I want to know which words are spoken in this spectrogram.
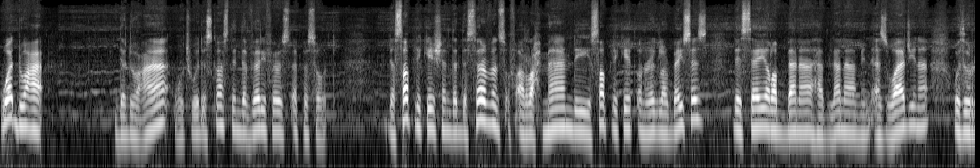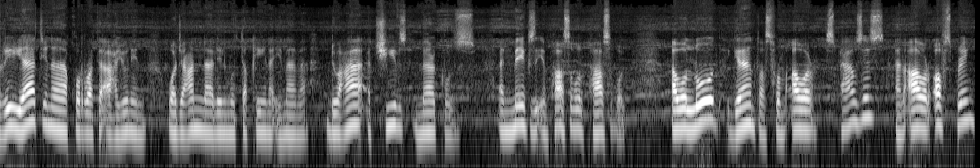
What dua? The dua which we discussed in the very first episode The supplication that the servants of Ar-Rahman they supplicate on regular basis. They say ربنا هب لنا من أزواجنا وذرياتنا قرة أعين واجعلنا للمتقين إماما. Dua achieves miracles and makes the impossible possible. Our Lord grant us from our spouses and our offspring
